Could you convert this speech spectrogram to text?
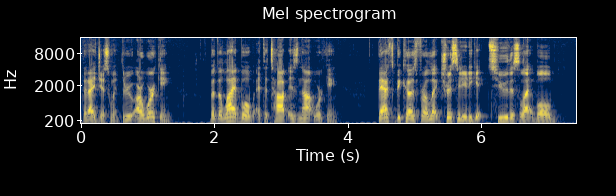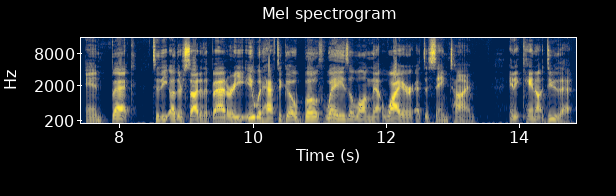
that I just went through are working. But the light bulb at the top is not working. That's because for electricity to get to this light bulb and back to the other side of the battery, it would have to go both ways along that wire at the same time. And it cannot do that.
